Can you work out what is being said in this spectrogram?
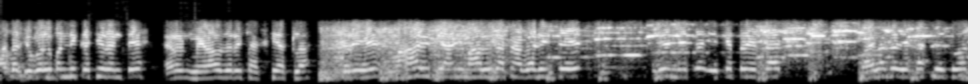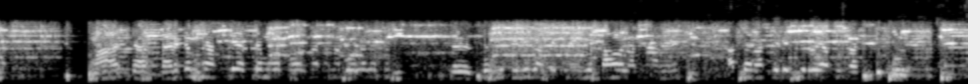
आता जुगलबंदी कशी रंगते? कारण मेळावा जरी शासकीय असला तरी हे महायुती आणि महाविकास आघाडीचे जे नेते एकत्र येतात पहिल्यांदा एका स्टेजवर कार्यक्रम शासकीय असल्यामुळे पवार साहेबांना बोलायला संधी दिली जाते की नाही हे पाहावं लागणार आहे. आता राष्ट्रगीत सुरू आपण राष्ट्रगीत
